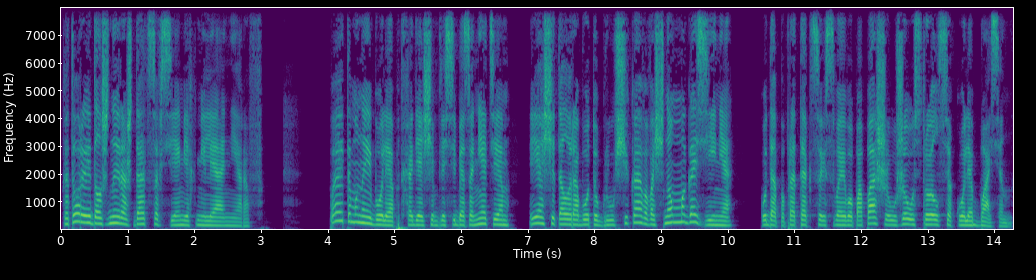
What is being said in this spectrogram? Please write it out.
которые должны рождаться в семьях миллионеров. Поэтому наиболее подходящим для себя занятием я считал работу грузчика в овощном магазине, куда по протекции своего папаши уже устроился Коля Басин.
